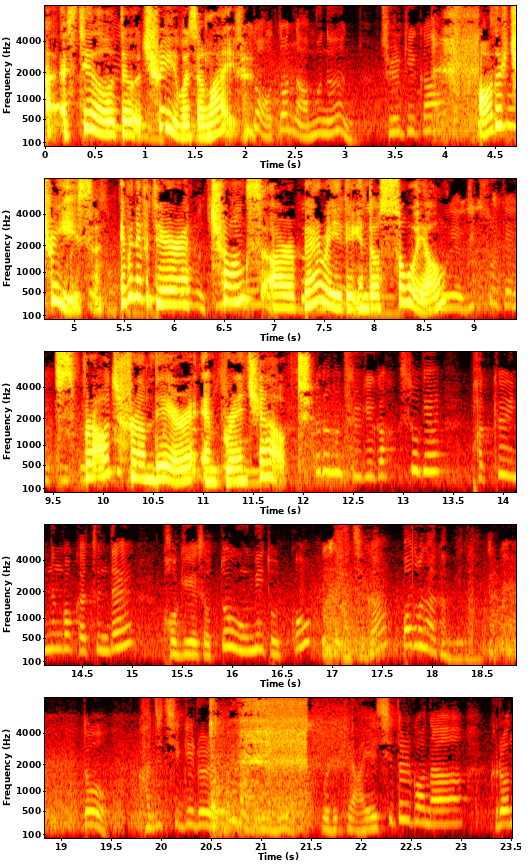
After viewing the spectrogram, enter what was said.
uh, still the tree was alive. Other trees, even if their trunks are buried in the soil, sprout from there and branch out. 때로는 줄기가 흙 속에 박혀 있는 것 같은데 거기에서 또 움이 돋고 가지가 뻗어나갑니다. 또 가지치기를 한 다음에 뭐 이렇게 아예 시들거나 그런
